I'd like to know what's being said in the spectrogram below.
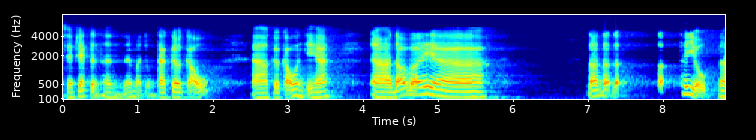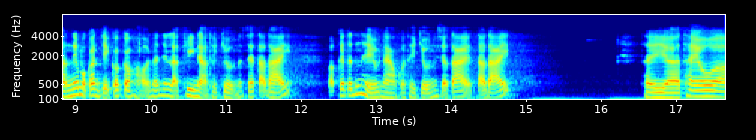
xem xét tình hình để mà chúng ta cơ cấu cơ cấu anh chị ha. Đối với đó, đó, đó, thí dụ à, nếu mà các anh chị có câu hỏi đó chính là khi nào thị trường nó sẽ tạo đáy? Và cái tín hiệu nào của thị trường nó sẽ tái tạo đáy? Thì à, theo à,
